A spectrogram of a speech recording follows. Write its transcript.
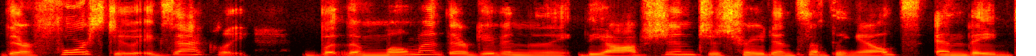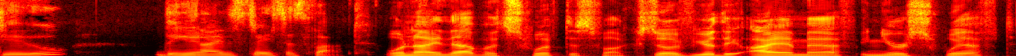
they're forced to exactly but the moment they're given the, the option to trade in something else and they do the united states is fucked Well, not that, but Swift is fucked. So if you're the IMF and you're Swift,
